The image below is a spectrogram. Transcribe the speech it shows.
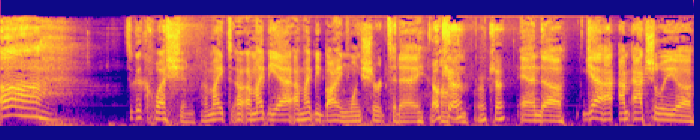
Ah. It's a good question. I might, uh, I might be, at, I might be buying one shirt today. Okay, Um, okay. and uh, yeah, I, I'm actually, uh,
